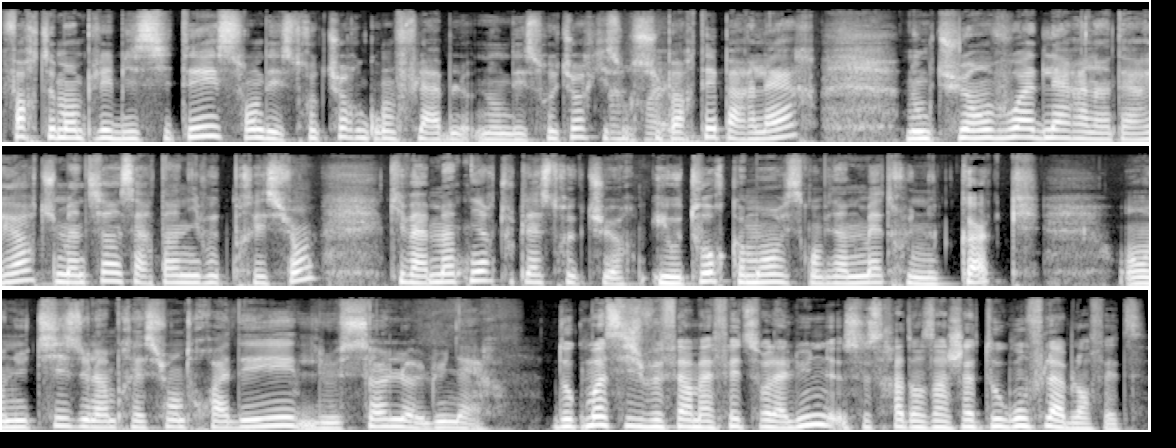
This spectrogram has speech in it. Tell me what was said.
fortement plébiscitée sont des structures gonflables. Donc, des structures qui sont supporté par l'air. Donc tu envoies de l'air à l'intérieur, tu maintiens un certain niveau de pression qui va maintenir toute la structure. Et autour, comment est-ce qu'on vient de mettre une coque? On utilise de l'impression 3D, le sol lunaire. Donc moi, si je veux faire ma fête sur la Lune, ce sera dans un château gonflable en fait.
